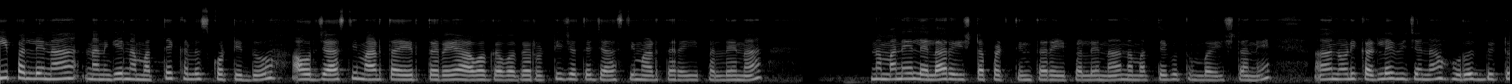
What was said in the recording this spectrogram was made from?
ಈ ಪಲ್ಯನ ನನಗೆ ನಮ್ಮ ಅತ್ತೆ ಕಲಿಸ್ಕೊಟ್ಟಿದ್ದು. ಅವ್ರು ಜಾಸ್ತಿ ಮಾಡ್ತಾ ಇರ್ತಾರೆ, ಆವಾಗವಾಗ ರೊಟ್ಟಿ ಜೊತೆ ಜಾಸ್ತಿ ಮಾಡ್ತಾರೆ ಈ ಪಲ್ಯನ. ನಮ್ಮ ಮನೇಲಿ ಎಲ್ಲರೂ ಇಷ್ಟಪಟ್ಟು ತಿಂತಾರೆ ಈ ಪಲ್ಯನ, ನಮ್ಮ ಅತ್ತೆಗೂ ತುಂಬ ಇಷ್ಟನೇ. ನೋಡಿ, ಕಡಲೆ ಬೀಜನ ಹುರಿದ್ಬಿಟ್ಟು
